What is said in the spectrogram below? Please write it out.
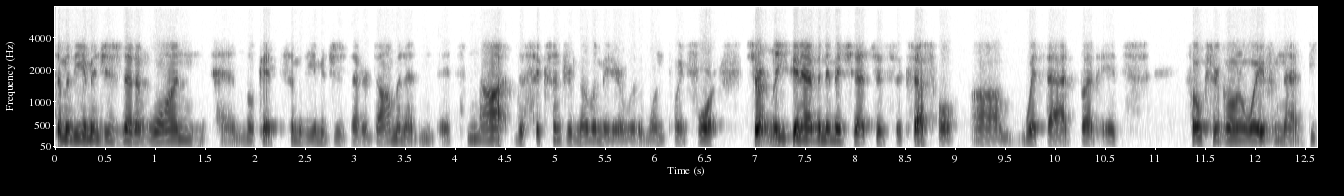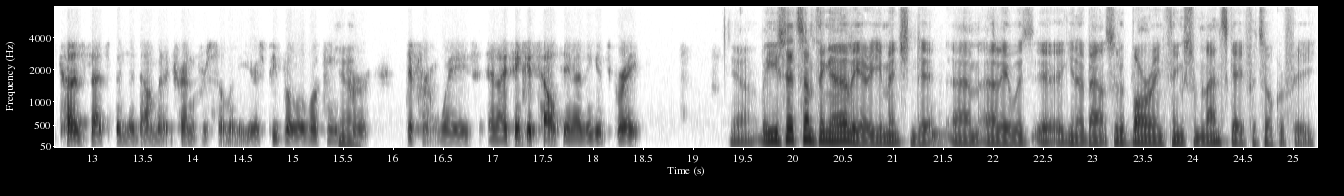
some of the images that have won and look at some of the images that are dominant. It's not the 600 millimeter with a 1.4. Certainly, you can have an image that's as successful um, with that, but it's folks are going away from that because that's been the dominant trend for so many years. People are looking yeah. for different ways. And I think it's healthy and I think it's great. Yeah, but you said something earlier. You mentioned it um, earlier. Was uh, you know about sort of borrowing things from landscape photography,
